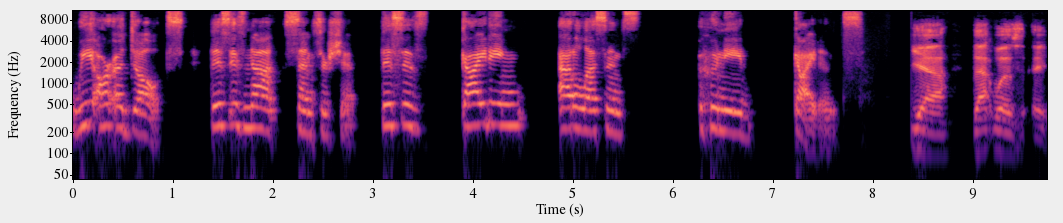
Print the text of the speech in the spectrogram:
We are adults. This is not censorship. This is guiding adolescents who need guidance. Yeah, that was a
